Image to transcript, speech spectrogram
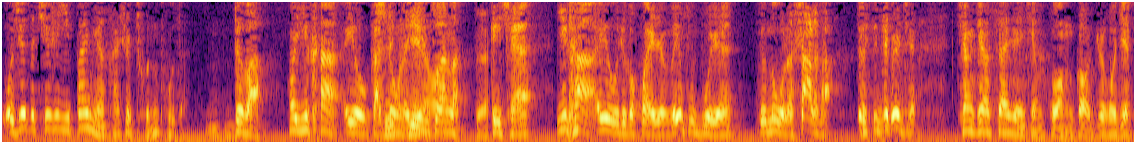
我觉得其实一般人还是淳朴的，对吧？他一看，哎呦，感动了，心酸了，给钱；一看，哎呦，这个坏人为富不仁，就怒了，杀了他。对，就是这。锵锵三人行，广告之后见。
